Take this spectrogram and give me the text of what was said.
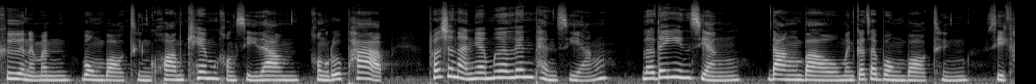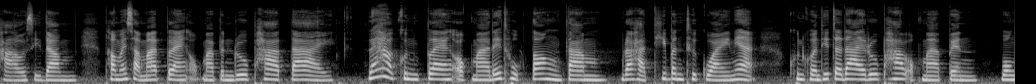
คลื่นน่ะมันบ่งบอกถึงความเข้มของสีดำของรูปภาพ เพราะฉะนั้นเนี่ยเมื่อเล่นแผ่นเสียง แล้วได้ยินเสียง ดังเบา มันก็จะบ่งบอกถึงสีขาวสีดำทำให้สามารถแปลงออกมาเป็นรูปภาพได้ และหากคุณแปลงออกมาได้ถูกต้องตามรหัสที่บันทึกไว้เนี่ย คุณควรที่จะได้รูปภาพออกมาเป็นวง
